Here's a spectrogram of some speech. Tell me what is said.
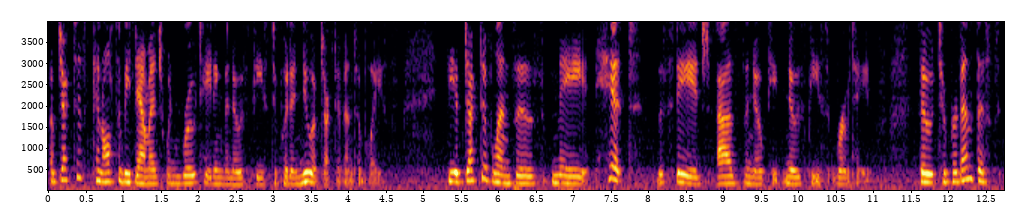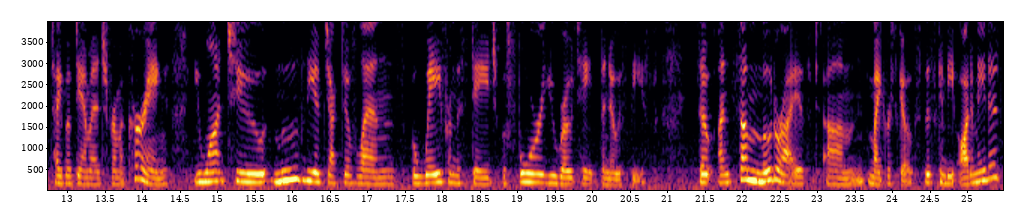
Objectives can also be damaged when rotating the nose piece to put a new objective into place. The objective lenses may hit the stage as the nose piece rotates. So to prevent this type of damage from occurring, you want to move the objective lens away from the stage before you rotate the nose piece. So on some motorized um, microscopes, this can be automated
